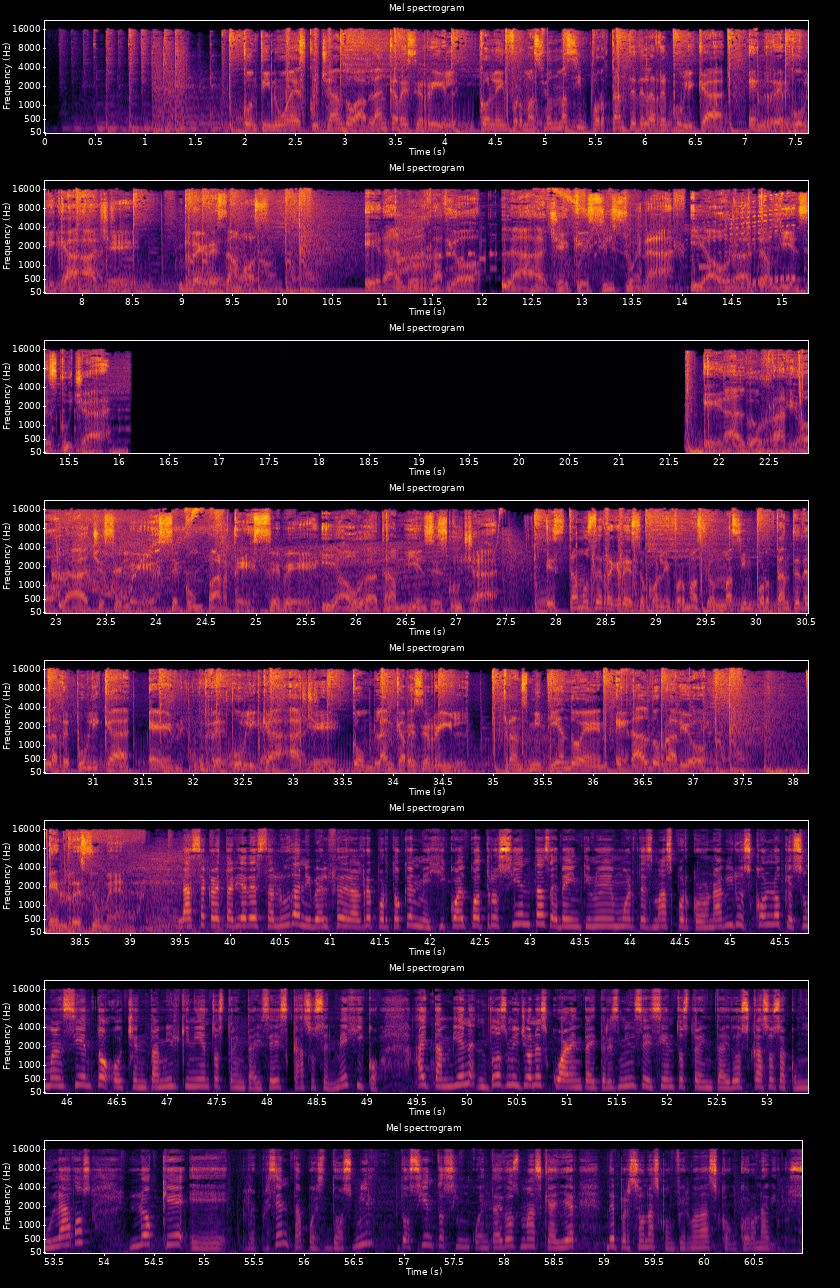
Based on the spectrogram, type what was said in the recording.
Continúa escuchando a Blanca Becerril con la información más importante de la República en República H. Regresamos. Heraldo Radio, la H que sí suena y ahora también se escucha. Heraldo Radio, la HCL se comparte, se ve y ahora también se escucha. Estamos de regreso con la información más importante de la República en República H, con Blanca Becerril, transmitiendo en Heraldo Radio. En resumen, la Secretaría de Salud a nivel federal reportó que en México hay 429 muertes más por coronavirus, con lo que suman 180.536 casos en México. Hay también 2.043.632 casos acumulados, lo que eh, representa pues 2.252 más que ayer de personas confirmadas con coronavirus.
